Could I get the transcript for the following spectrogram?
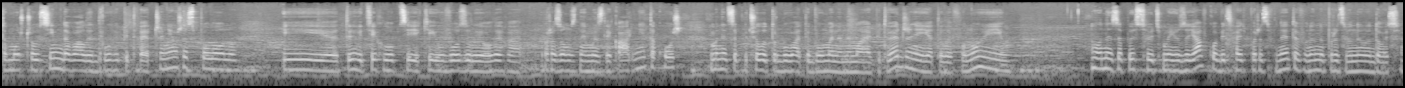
тому що усім давали друге підтвердження вже з полону. І ті, хлопці, які вивозили Олега разом з ними з лікарні, також мене це почало турбувати, бо в мене немає підтвердження, я телефоную їм. Вони записують мою заявку, обіцяють перезвонити, вони не передзвонили досі.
